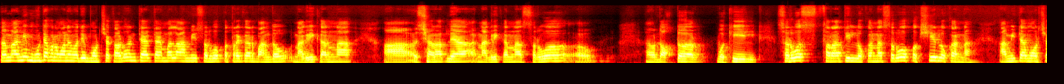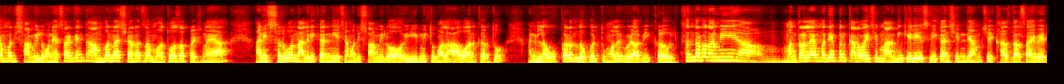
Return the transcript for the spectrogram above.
तर मग आम्ही मोठ्या प्रमाणामध्ये मोर्चा काढू आणि त्या टायमाला आम्ही सर्व पत्रकार बांधव नागरिकांना शहरातल्या नागरिकांना सर्व डॉक्टर वकील सर्व स्तरातील लोकांना सर्व पक्षीय लोकांना आम्ही त्या मोर्चामध्ये सामील होण्यासाठी कारण का अंबरनाथ शहराचा महत्त्वाचा प्रश्न आहे हा. आणि सर्व नागरिकांनी याच्यामध्ये सामील व्हावं ही मी तुम्हाला आवाहन करतो. आणि लवकरात लवकर तुम्हाला वेळ आम्ही कळवली. संदर्भात आम्ही मंत्रालयामध्ये पण कारवाईची मागणी केली श्रीकांत शिंदे आमचे खासदार साहेब आहेत.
